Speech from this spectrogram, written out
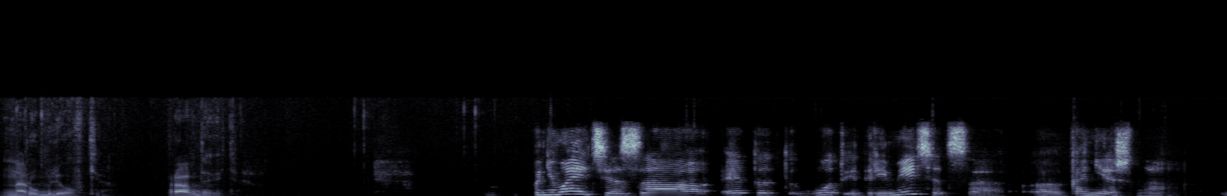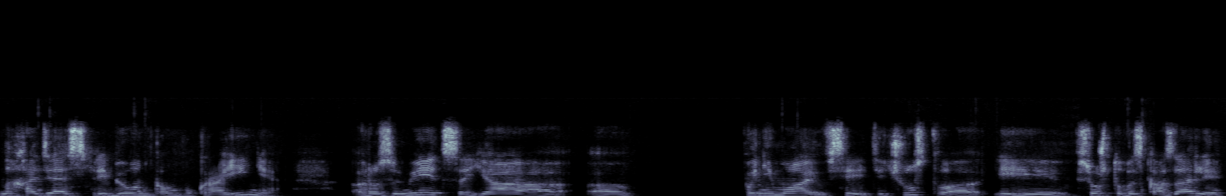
на Рублевке. Правда ведь? Понимаете, за этот год и три месяца, э, конечно, находясь с ребенком в Украине, разумеется, я э, понимаю все эти чувства и все, что вы сказали,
